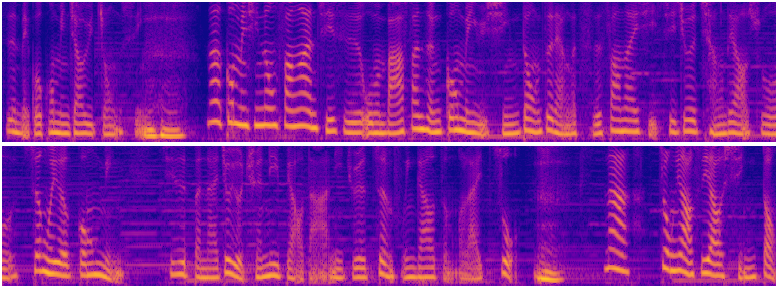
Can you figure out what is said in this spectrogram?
自美国公民教育中心。嗯哼，那公民行动方案，其实我们把它翻成“公民与行动”这两个词放在一起，其实就是强调说，身为一个公民，其实本来就有权利表达，你觉得政府应该要怎么来做。嗯那重要是要行动，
